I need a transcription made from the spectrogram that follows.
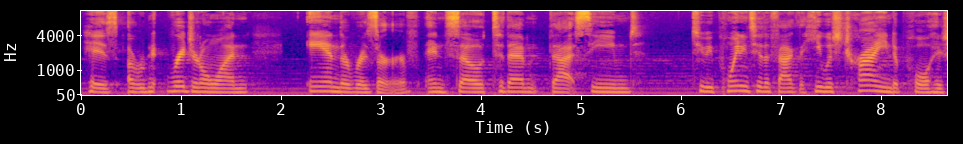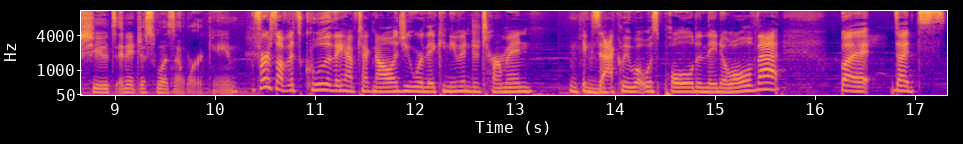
his original one and the reserve. And so to them, that seemed to be pointing to the fact that he was trying to pull his chutes and it just wasn't working. First off, it's cool that they have technology where they can even determine mm-hmm. exactly what was pulled and they know all of that. But that's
